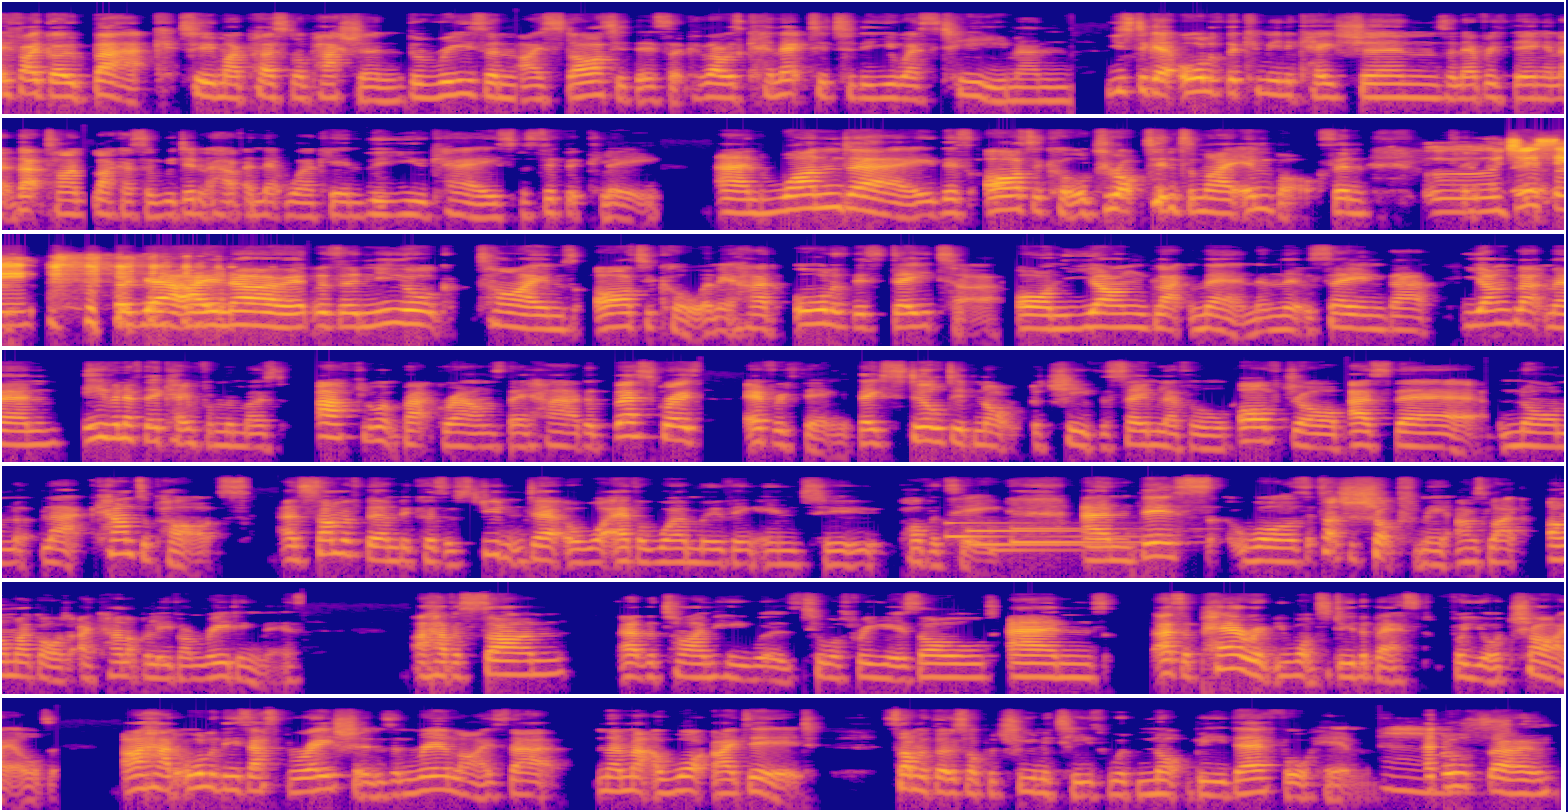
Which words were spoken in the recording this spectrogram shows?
If I go back to my personal passion, the reason I started this, because I was connected to the US team and used to get all of the communications and everything. And at that time, like I said, we didn't have a network in the UK specifically. And one day, this article dropped into my inbox, and Ooh, juicy. yeah, I know. It was a New York Times article, and it had all of this data on young black men, and it was saying that young black men, even if they came from the most affluent backgrounds, they had the best grades everything, they still did not achieve the same level of job as their non black counterparts. And some of them, because of student debt or whatever, were moving into poverty. And this was such a shock for me. I was like, oh my God, I cannot believe I'm reading this. I have a son. At the time, he was two or three years old. And as a parent, you want to do the best for your child. I had all of these aspirations and realized that no matter what I did, some of those opportunities would not be there for him. Mm. And also,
